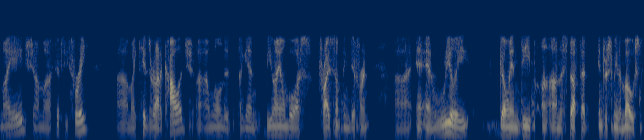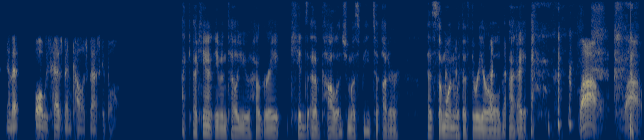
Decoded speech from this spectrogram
my age, I'm 53. Uh, my kids are out of college. Uh, I'm willing to again be my own boss, try something different, uh, and, and, really go in deep on the stuff that interests me the most, and that always has been college basketball. I, I can't even tell you how great kids out of college must be to utter. As someone with a three-year-old, I, I wow, wow,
